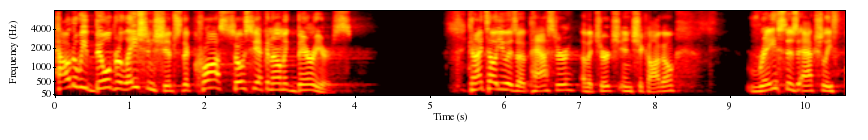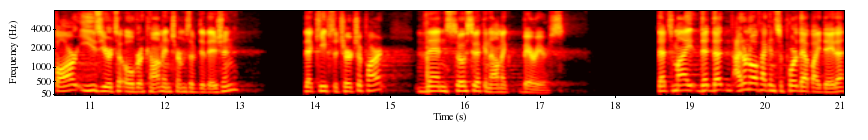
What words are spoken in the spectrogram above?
how do we build relationships that cross socioeconomic barriers? Can I tell you, as a pastor of a church in Chicago, race is actually far easier to overcome in terms of division that keeps the church apart than socioeconomic barriers. That's my, that, that, I don't know if I can support that by data.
